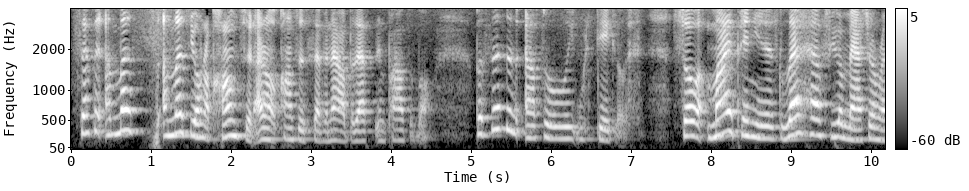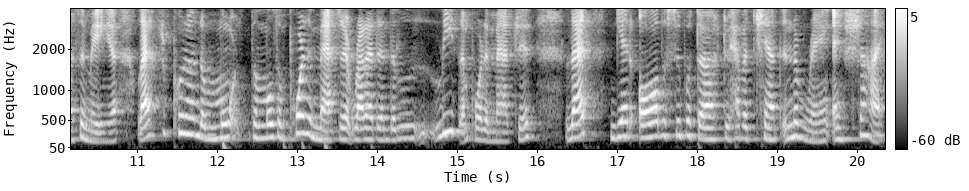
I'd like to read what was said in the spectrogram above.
Seven unless unless you're on a concert. I don't know concert seven hours, but that's impossible. But this is absolutely ridiculous. So my opinion is let have fewer matches on WrestleMania. Let's put on the more the most important matches rather than the least important matches. Let's get all the superstars to have a chance in the ring and shine.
